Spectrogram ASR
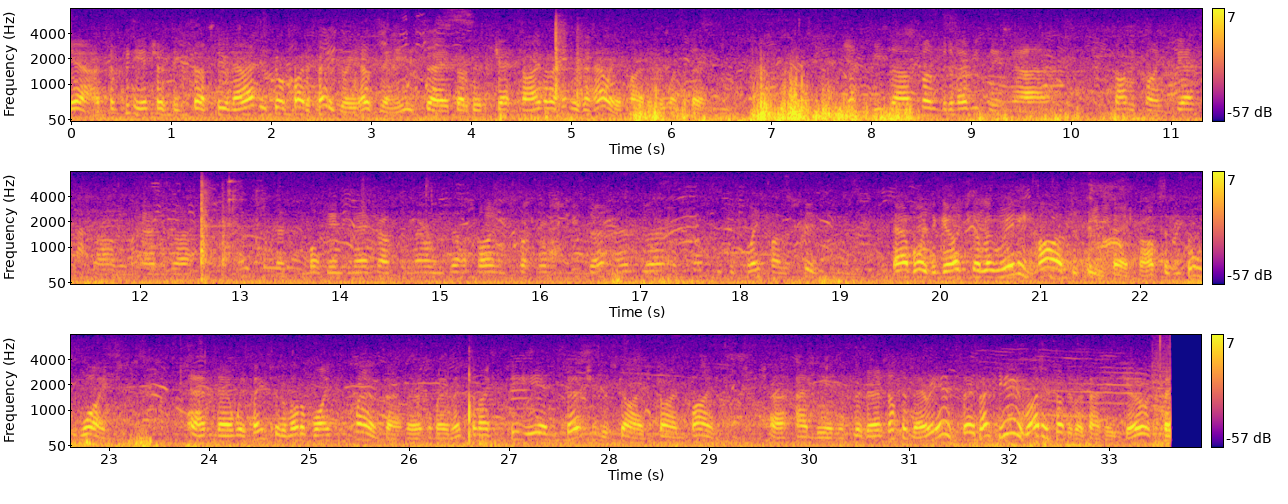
Yeah, some pretty interesting stuff too. Now, Andy's got quite a pedigree, hasn't he? He's uh, got a bit of jet time, and I think was a Harrier pilot at one stage. Yeah, he's uh, done a bit of everything. Uh, started flying jets um, and uh, then multi-engine aircraft, and now he's uh, flying instructor on computer and uh, of course he's a display pilot too. Now, boys and girls, you've got to look really hard to see this aircraft because it's all white. And uh, we're faced with a lot of white clouds out there at the moment, and I can see Ian searching the sky to try and find uh, Andy in the. There's nothing there he is. So back to you, right in front of us, Andy. Go.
